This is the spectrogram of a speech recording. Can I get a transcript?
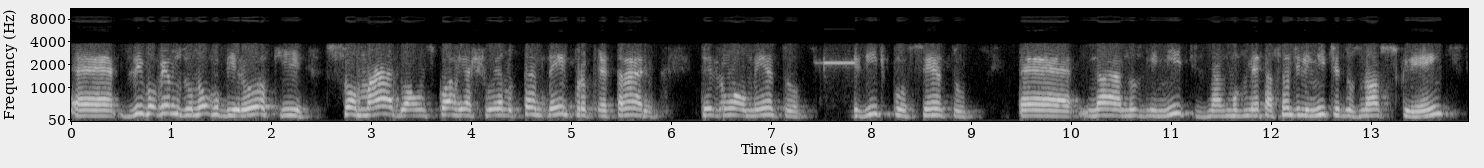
É, desenvolvemos um novo birô que somado a um score Riachuelo também proprietário, teve um aumento de 20% é, na, nos limites, na movimentação de limite dos nossos clientes,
